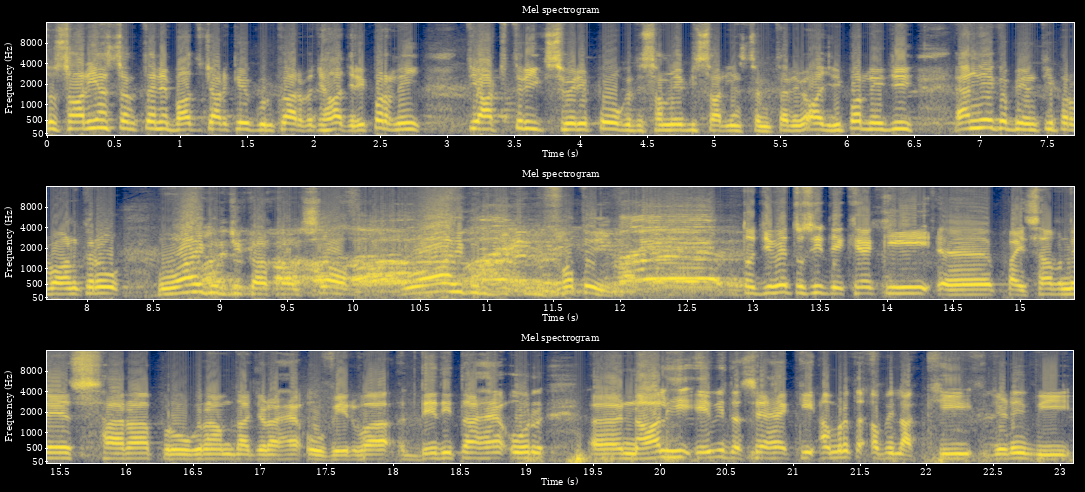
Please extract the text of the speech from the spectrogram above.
ਤੋਂ ਸਾਰੀਆਂ ਸੰਗਤਾਂ ਨੇ ਵੱਧ ਚੜ ਕੇ ਗੁਰੂ ਘਰ ਵਿੱਚ ਹਾਜ਼ਰੀ ਭਰਨੀ ਤੇ 8 ਤਰੀਕ ਸਵੇਰੇ ਭੋਗ ਦੇ ਸਮੇਂ ਵੀ ਸਾਰੀਆਂ ਸੰਗਤਾਂ ਨੇ ਹਾਜ਼ਰੀ ਭਰਨੀ ਜੀ। ਐਨੇ ਕੁ ਬੇਨਤੀ ਪ੍ਰਵਾਨ ਕਰੋ। ਵਾਹਿਗੁਰੂ ਜੀ ਕਾ ਖਾਲਸਾ, ਵਾਹਿਗੁਰੂ ਜੀ ਕੀ ਫਤਿਹ। ਤੋ ਜਿਵੇਂ ਤੁਸੀਂ ਦੇਖਿਆ ਕਿ ਭਾਈ ਸਾਹਿਬ ਨੇ ਸਾਰਾ ਪ੍ਰੋਗਰਾਮ ਦਾ ਜਿਹੜਾ ਹੈ ਉਹ ਵੇਰਵਾ ਦੇ ਦਿੱਤਾ ਹੈ ਔਰ ਨਾਲ ਹੀ ਇਹ ਵੀ ਦੱਸਿਆ ਹੈ ਕਿ ਅੰਮ੍ਰਿਤ ਅਭਿਲਾਖੀ ਜਿਹੜੇ ਵੀ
